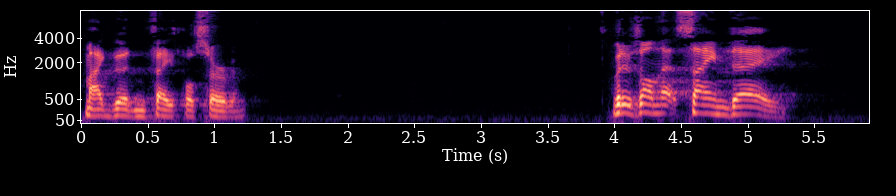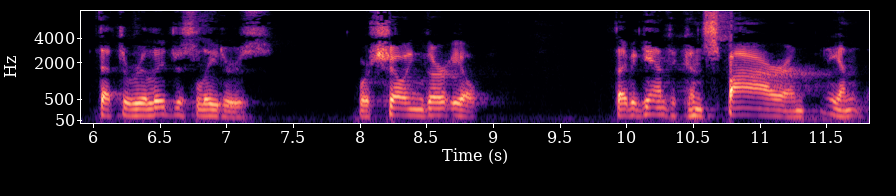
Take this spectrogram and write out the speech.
my good and faithful servant. But it was on that same day that the religious leaders were showing their ilk they began to conspire and, and,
